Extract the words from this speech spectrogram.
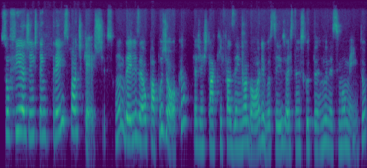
Sofia, a gente tem três podcasts. Um deles é o Papo Joca, que a gente está aqui fazendo agora e vocês já estão escutando nesse momento.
